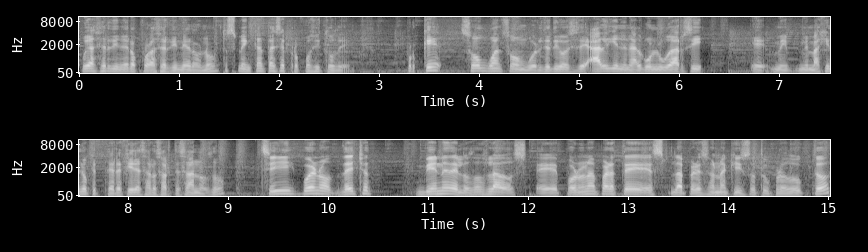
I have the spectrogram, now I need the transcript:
voy a hacer dinero por hacer dinero, ¿no? Entonces me encanta ese propósito de ¿por qué someone somewhere? Yo digo, si alguien en algún lugar, sí, eh, me, me, imagino que te refieres a los artesanos, ¿no? Sí, bueno, de hecho viene de los dos lados. Eh, por una parte es la persona que hizo tu producto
